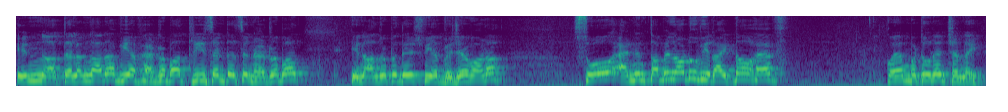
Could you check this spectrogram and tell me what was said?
in uh, Telangana, we have Hyderabad, three centers in Hyderabad. In Andhra Pradesh, we have Vijayawada. So, and in Tamil Nadu, we right now have Coimbatore and Chennai.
